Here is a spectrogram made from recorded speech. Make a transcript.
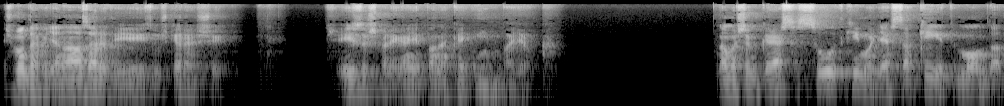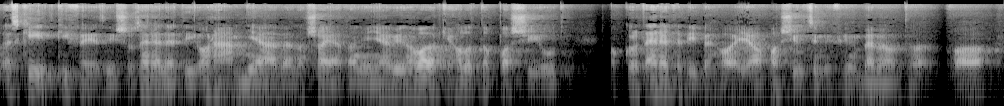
És mondták, hogy a Nazareti Jézus keressük. És Jézus pedig annyit mondanak, hogy én vagyok. Na most, amikor ezt a szót kimondja, ezt a két mondat, ez két kifejezés az eredeti arám nyelven, a saját anyanyelvén, ha valaki hallotta a pasiót, akkor ott eredetibe hallja a Pasió című filmben, mert a, a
